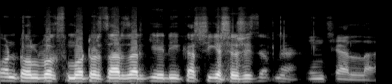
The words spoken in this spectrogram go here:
কন্ট্রোল বক্স মোটর চার্জার কি এডি কাজ শিখে শেষ হয়েছে আপনার? ইনশাআল্লাহ।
